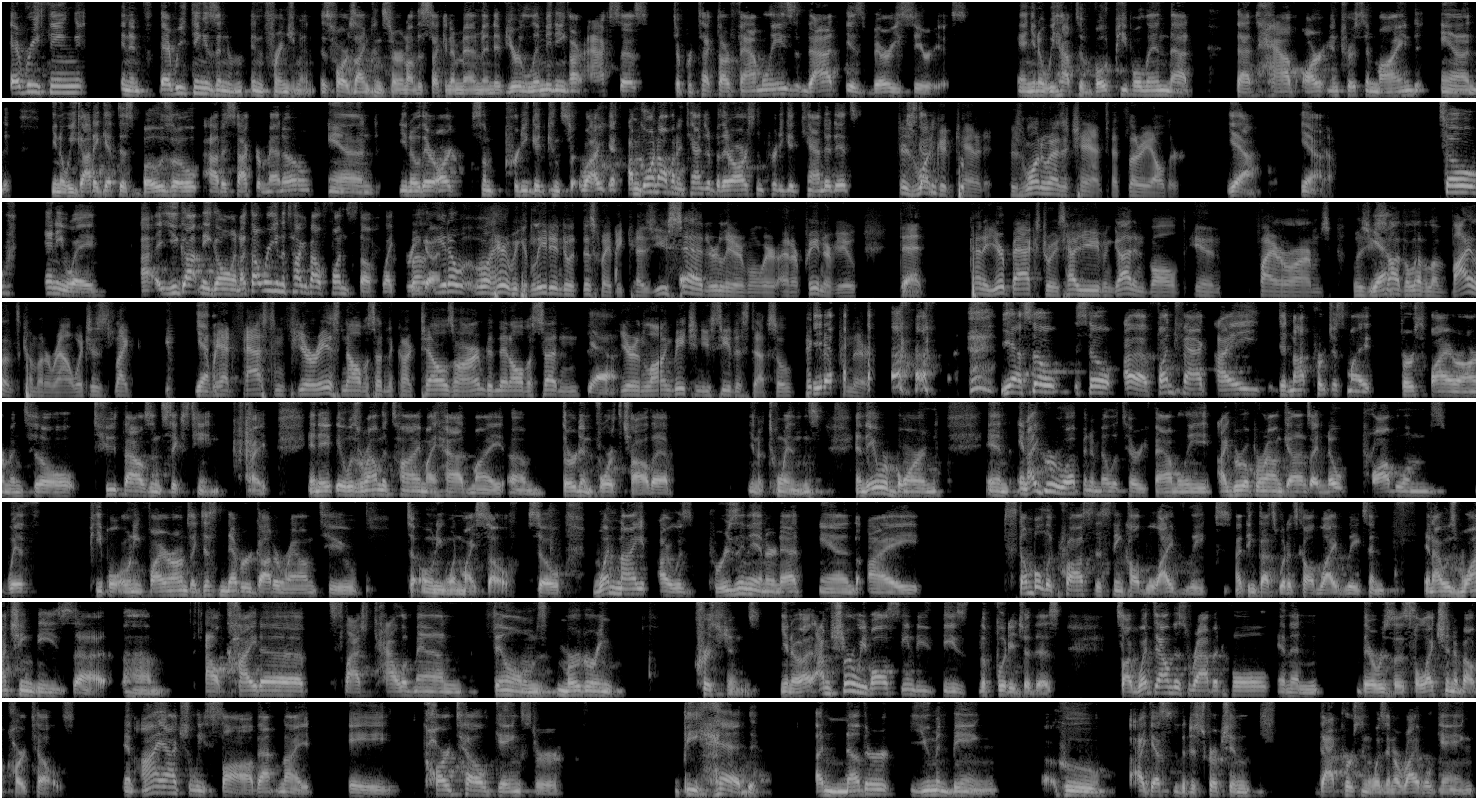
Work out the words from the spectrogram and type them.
everything and everything is an infringement as far as I'm concerned on the Second Amendment. If you're limiting our access to protect our families, that is very serious. And you know, we have to vote people in that that have our interests in mind. And you know, we got to get this bozo out of Sacramento. And you know, there are some pretty good. Cons- well, I, am going off on a tangent, but there are some pretty good candidates. There's one good candidate. There's one who has a chance. That's Larry Elder. Yeah, yeah. yeah. So anyway, uh, you got me going. I thought we were going to talk about fun stuff like well, you know, well, here we can lead into it this way because you said earlier when we were at our pre-interview that kind of your backstory is how you even got involved in firearms was you yeah. saw the level of violence coming around, which is like yeah, we had Fast and Furious, and all of a sudden the cartel's armed, and then all of a sudden, yeah, you're in Long Beach and you see this stuff. So pick yeah. it up from there. yeah. So, so uh, fun fact: I did not purchase my first firearm until 2016, right? And it, it was around the time I had my um, third and fourth child. I have, you know, twins, and they were born. And and I grew up in a military family. I grew up around guns. I know problems with people owning firearms. I just never got around to to owning one myself. So one night I was perusing the internet and I stumbled across this thing called live leaks. I think that's what it's called live leaks. And and i was watching these uh, um, al-qaeda slash taliban films murdering christians. You know I, am sure we've all seen these these the footage of this. So i went down this rabbit hole and then there was a selection about cartels. And i actually saw that night a cartel gangster behead another human being who I guess the description that person was in a rival gang.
